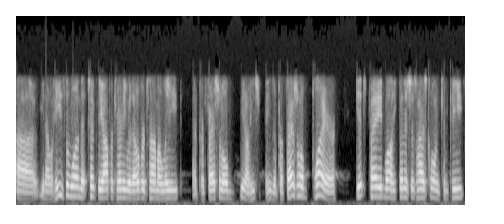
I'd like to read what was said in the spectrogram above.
Uh, you know, he's the one that took the opportunity with Overtime Elite, a professional. You know, he's he's a professional player, gets paid while he finishes high school and competes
